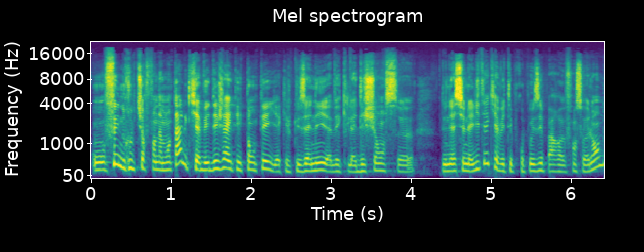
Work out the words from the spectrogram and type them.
on fait une rupture fondamentale qui avait déjà été tentée il y a quelques années avec la déchéance euh, de nationalité qui avait été proposée par euh, François Hollande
